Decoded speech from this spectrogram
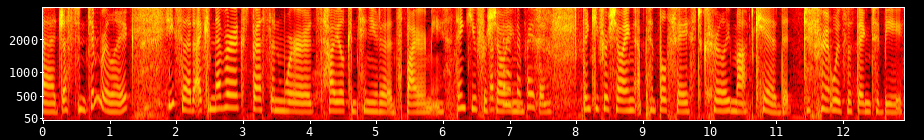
Uh, Justin Timberlake, he said, I can never express in words how you'll continue to inspire me. Thank you for That's showing. surprising. Thank you for showing a pimple faced, curly mopped kid that different was the thing to be.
